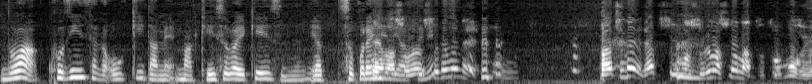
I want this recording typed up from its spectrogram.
のは、個人差が大きいため、まあ、ケースバイケースでや、そこら辺でやってねそれは、そ。れはね、うん間違いなくそれは、それはそうなんだと思うよ。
